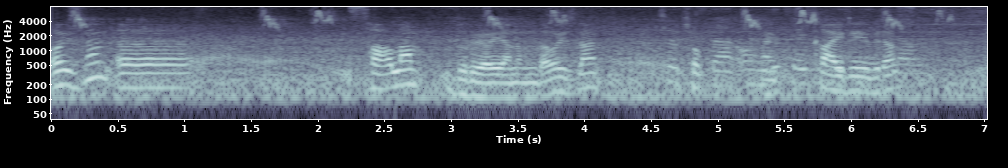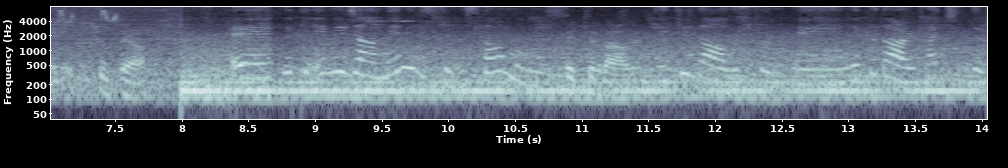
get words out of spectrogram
O yüzden e, sağlam duruyor yanımda. O yüzden Çok, çok güzel. Onu yani kaygıyı biraz küçültüyor. Ee, peki Emircan nerelisin? İstanbul musun? Tekirdağlıyım. Tekirdağlısın. Ee, ne kadar, kaç yıldır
